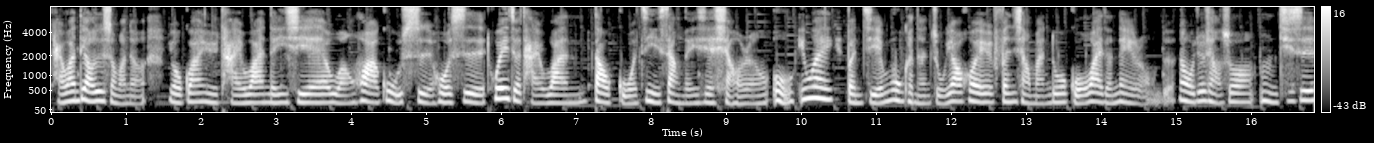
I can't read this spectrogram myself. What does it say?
台湾调是什么呢？有关于台湾的一些文化故事，或是推着台湾到国际上的一些小人物。因为本节目可能主要会分享蛮多国外的内容的，那我就想说，嗯，其实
